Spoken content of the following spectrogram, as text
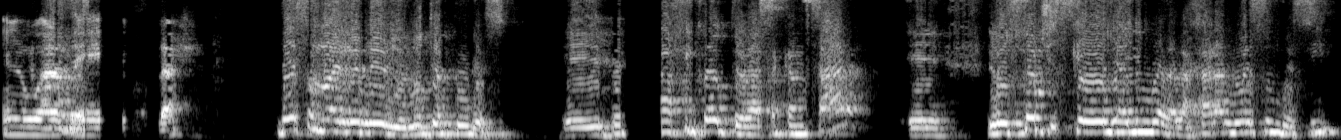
en lugar de vehicular. De eso no hay remedio, no te apures. Eh, el tráfico te vas a cansar. Eh, los coches que hoy hay en Guadalajara no es un decir,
